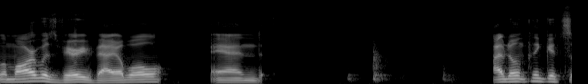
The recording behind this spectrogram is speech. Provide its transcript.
Lamar was very valuable, and I don't think it's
